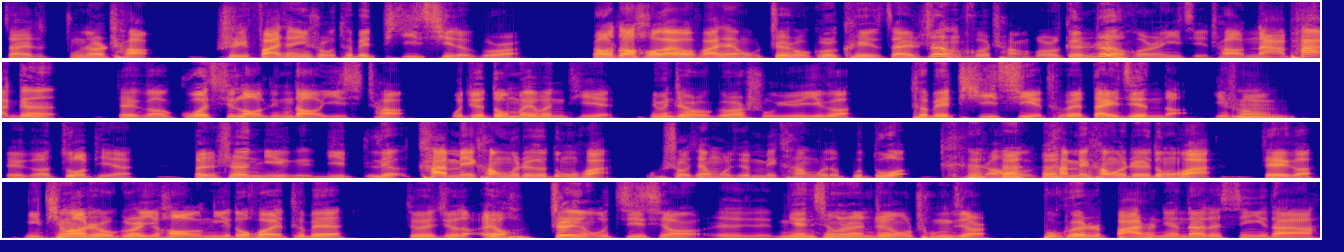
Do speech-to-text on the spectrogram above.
在中间唱，是发现一首特别提气的歌。然后到后来我发现这首歌可以在任何场合跟任何人一起唱，哪怕跟这个国企老领导一起唱，我觉得都没问题，因为这首歌属于一个特别提气、特别带劲的一首这个作品。本身你你看没看过这个动画？首先我觉得没看过的不多，然后看没看过这个动画，这个你听到这首歌以后，你都会特别就会觉得，哎呦，真有激情，呃，年轻人真有冲劲儿，不愧是八十年代的新一代啊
